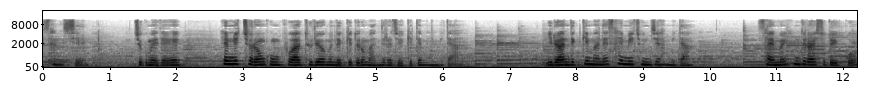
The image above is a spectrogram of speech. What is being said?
상실, 죽음에 대해 햄릿처럼 공포와 두려움을 느끼도록 만들어져 있기 때문입니다. 이러한 느낌 안에 삶이 존재합니다. 삶을 힘들어할 수도 있고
